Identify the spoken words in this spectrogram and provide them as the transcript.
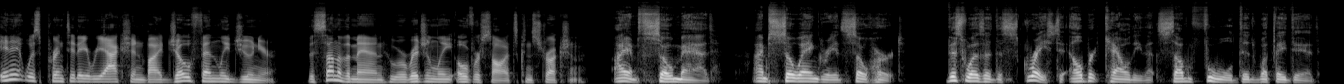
In it was printed a reaction by Joe Fendley Jr., the son of the man who originally oversaw its construction. I am so mad. I'm so angry and so hurt. This was a disgrace to Elbert County that some fool did what they did.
